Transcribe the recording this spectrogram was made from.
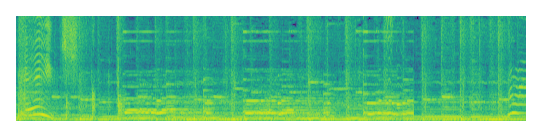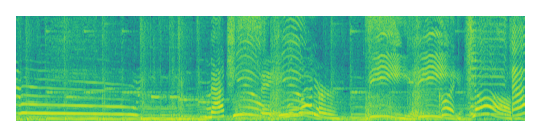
H. Match the same letter. D. D. Good job. S.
